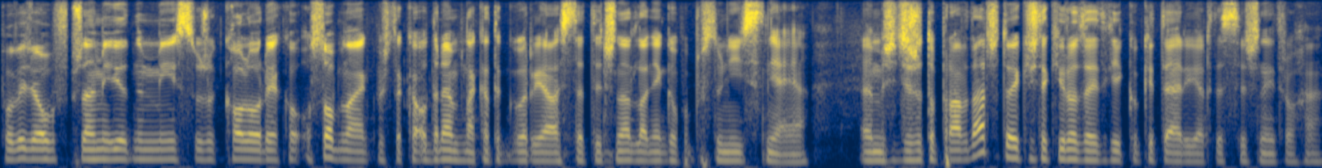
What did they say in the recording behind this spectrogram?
powiedział w przynajmniej jednym miejscu, że kolor jako osobna, jakoś taka odrębna kategoria estetyczna dla niego po prostu nie istnieje. E, myślicie, że to prawda, czy to jakiś taki rodzaj takiej kokieterii artystycznej trochę?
